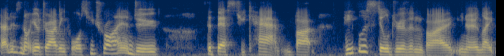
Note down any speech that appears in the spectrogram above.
that is not your driving force. You try and do the best you can but people are still driven by you know like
